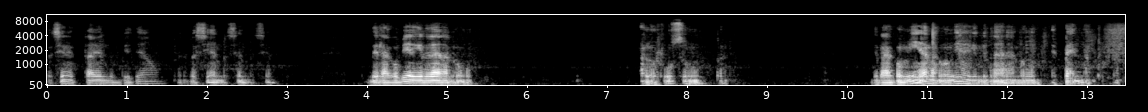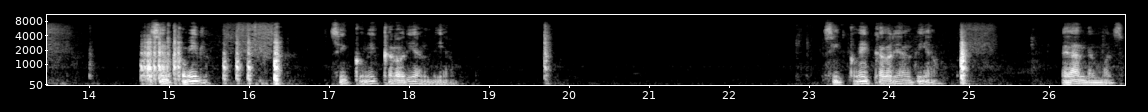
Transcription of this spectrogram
Recién estaba viendo un video, recién, recién, recién, de la comida que le dan a los, a los rusos. De la comida, la comida que le dan a los expendan. 5.000 5.000 calorías al día. 5.000 calorías al día. Le dan de almuerzo.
